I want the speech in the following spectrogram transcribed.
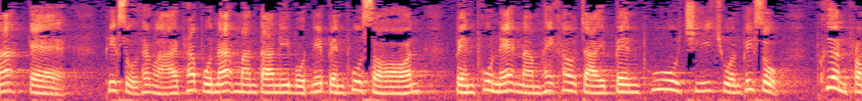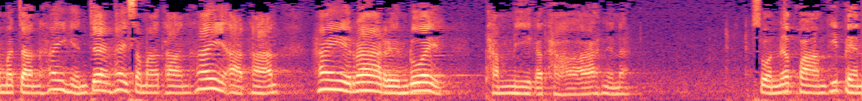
นะแก่ ภิกษุทั้งหลาย พระปุณณมันตานีบุตรนี้เป็นผู้สอน เป็นผู้แนะนำให้เข้าใจ เป็นผู้ชี้ชวนภิกษุ เพื่อนพรหมจรรย์ให้เห็นแจ้งให้สมาทาน ให้อาถานให้ร่าเริงด้วยธรรมีกถาเนี่ยนะส่วนเนื้อความที่เป็น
